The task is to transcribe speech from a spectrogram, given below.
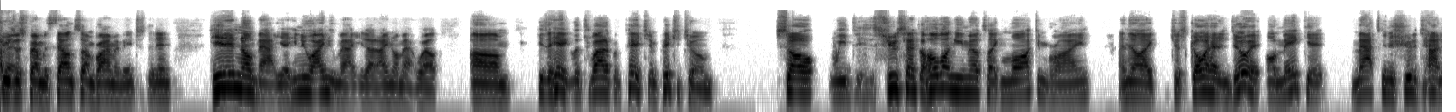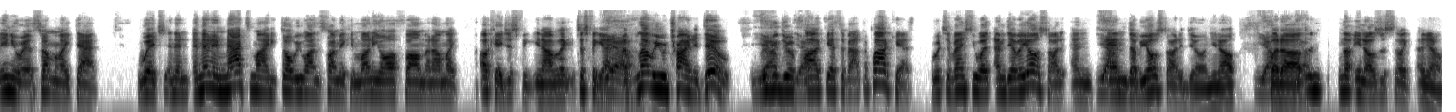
Shoes' it. friend with selling something Brian might be interested in. He didn't know Matt yet. He knew I knew Matt. You know, I know Matt well. Um, he said, hey, let's write up a pitch and pitch it to him. So we Shoes sent the whole long email to like Mark and Brian, and they're like, just go ahead and do it or make it. Matt's gonna shoot it down anyway, or something like that. Which and then and then in Matt's mind, he thought we wanted to start making money off them, and I'm like, okay, just you know, I'm like, just forget Yeah. it. That's not what you were trying to do. We're Yep, gonna do a yep, podcast about the podcast, which eventually what MWO started and Yeah. MWO started doing, you know. yep, but uh, yep. no, you know, it's just like you know,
